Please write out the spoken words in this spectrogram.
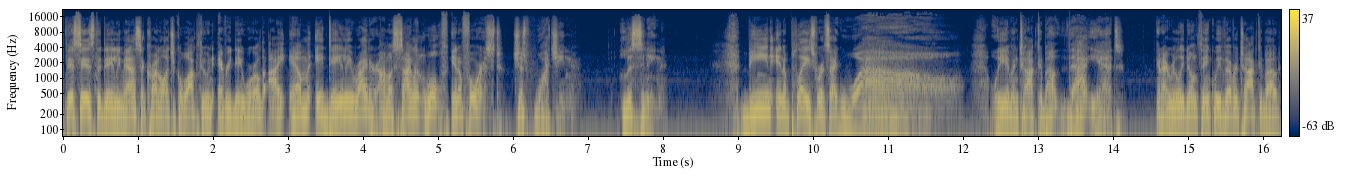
This is the Daily Mess, a chronological walkthrough in everyday world. I am a daily writer. I'm a silent wolf in a forest, just watching, listening, being in a place where it's like, wow, we haven't talked about that yet. And I really don't think we've ever talked about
